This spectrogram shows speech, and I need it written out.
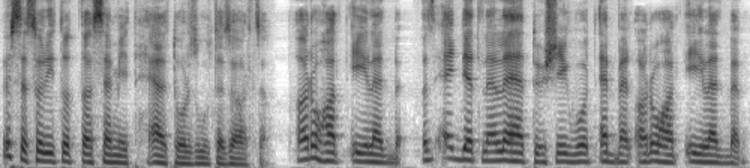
Összeszorította a szemét, eltorzult az arca. A rohadt életbe, az egyetlen lehetőség volt ebben a rohadt életben.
